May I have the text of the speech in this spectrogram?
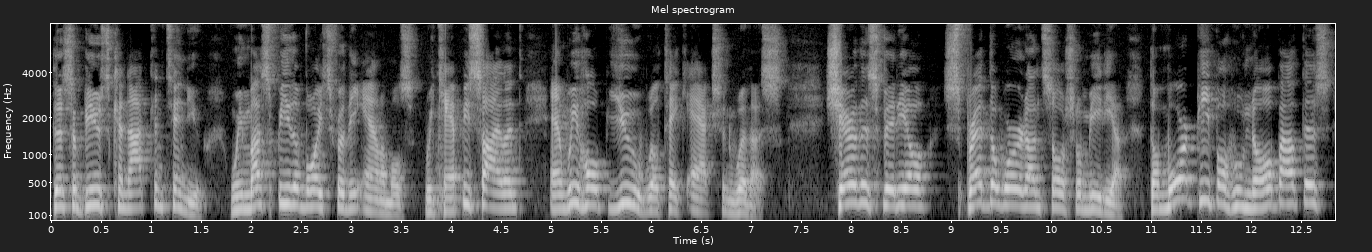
This abuse cannot continue. We must be the voice for the animals. We can't be silent, and we hope you will take action with us. Share this video, spread the word on social media. The more people who know about this,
